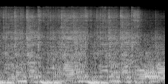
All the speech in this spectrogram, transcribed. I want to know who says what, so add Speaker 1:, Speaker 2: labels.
Speaker 1: Thank you.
